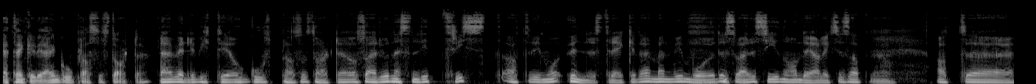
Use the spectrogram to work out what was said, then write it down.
Jeg tenker det er en god plass å starte. Det er en veldig viktig og god plass å starte. Og så er det jo nesten litt trist at vi må understreke det, men vi må jo dessverre si noe om det, Alexis. At, ja. at uh,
